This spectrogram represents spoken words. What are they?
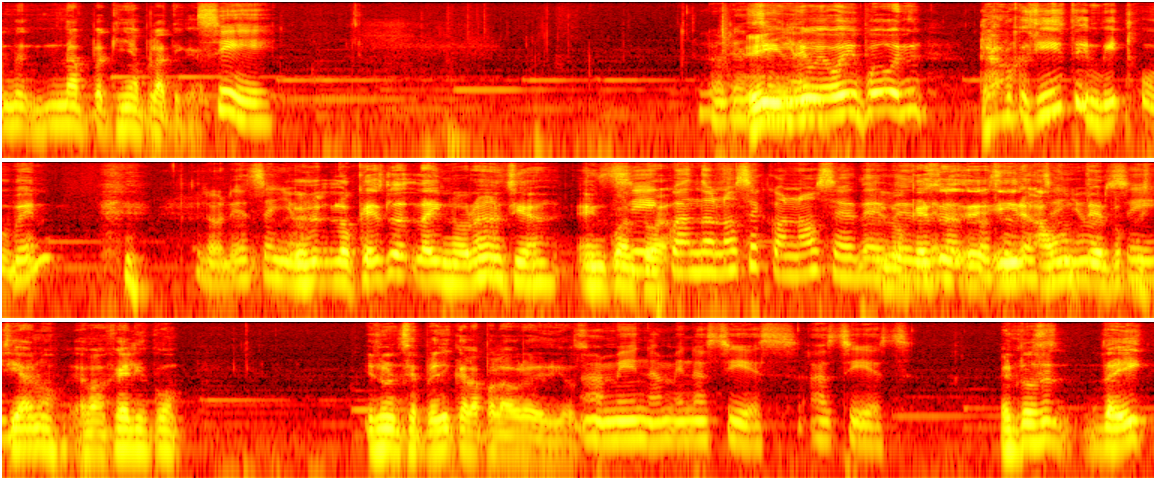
una pequeña plática. Sí. Gloria y le digo, oye, ¿puedo venir? Claro que sí, te invito, ven. Gloria al Señor. Lo que es la, ignorancia en cuanto sí, cuando no se conoce de, lo que es eh, ir a un templo cristiano, evangélico, y donde se predica la palabra de Dios. Amén, amén, así es, así es. Entonces, de ahí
